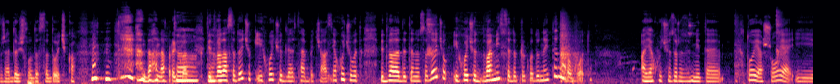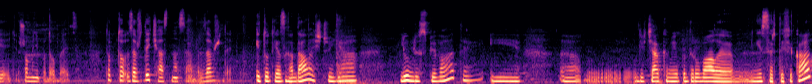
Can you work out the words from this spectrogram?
вже дійшло до садочка. да, наприклад, Так, так. відвела в садочок і хочу для себе час. Я хочу, от відвела дитину в садочок і хочу два місяці, до прикладу, не йти на роботу. А я хочу зрозуміти, хто я, що я і що мені подобається. Тобто завжди час на себе, завжди. І тут я згадала, що я люблю співати, і е, дівчатка мені подарували мені сертифікат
